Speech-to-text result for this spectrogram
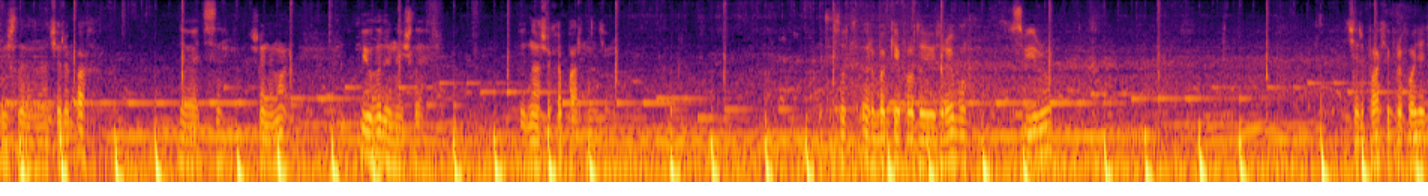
Прийшли на черепах. Дивіться, ще нема. Півгодини йшли від наших апартментів. Тут рибаки продають рибу свіжу. Черепахи приходять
